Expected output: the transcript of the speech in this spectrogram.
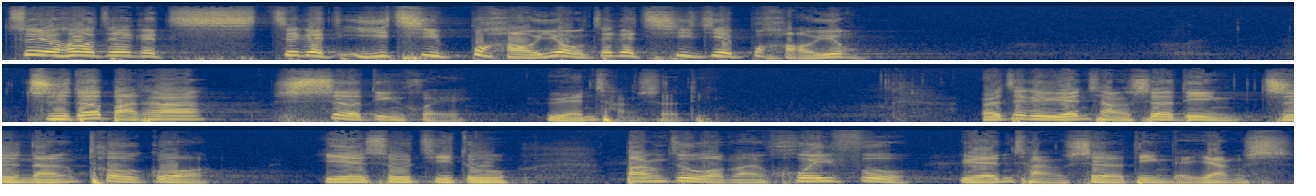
最后这个这个仪器不好用，这个器械不好用，只得把它。设定回原厂设定，而这个原厂设定只能透过耶稣基督帮助我们恢复原厂设定的样式。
